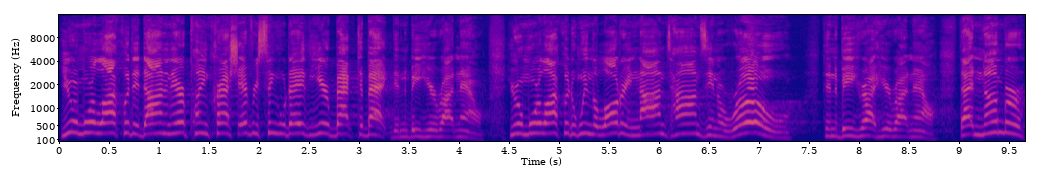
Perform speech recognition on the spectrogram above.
You are more likely to die in an airplane crash every single day of the year back to back than to be here right now. You are more likely to win the lottery nine times in a row than to be right here right now. That number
